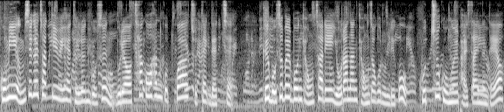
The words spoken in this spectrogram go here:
곰이 음식을 찾기 위해 들른 곳은 무려 차고 한 곳과 주택 네 채. 그 모습을 본 경찰이 요란한 경적을 울리고 고추공을 발사했는데요.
